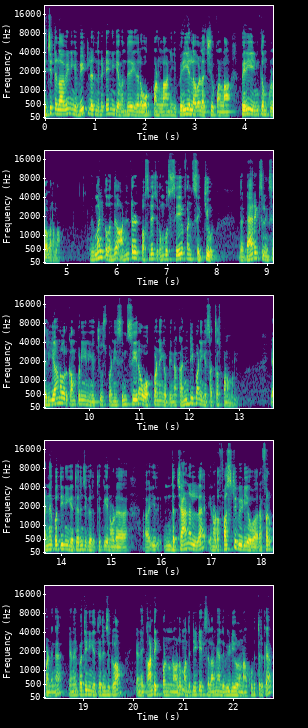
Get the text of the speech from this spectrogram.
டிஜிட்டலாகவே நீங்கள் வீட்டில் இருந்துக்கிட்டே நீங்கள் வந்து இதில் ஒர்க் பண்ணலாம். நீங்கள் பெரிய லெவல் அச்சீவ் பண்ணலாம். பெரிய இன்கம்குள்ளே வரலாம். விமனுக்கு வந்து ஹண்ட்ரட் பர்சன்டேஜ் ரொம்ப சேஃப் அண்ட் செக்யூர் இந்த டைரக்ட் செல்லிங் சரியான ஒரு கம்பெனியை நீங்கள் சூஸ் பண்ணி சின்சியராக ஒர்க் பண்ணீங்க அப்படின்னா கண்டிப்பாக நீங்கள் சக்ஸஸ் பண்ண முடியும். என்னை பற்றி நீங்கள் தெரிஞ்சுக்கிறதுக்கு என்னோடய இது இந்த சேனலில் என்னோடய ஃபஸ்ட்டு வீடியோவை ரெஃபர் பண்ணுங்கள் என்னை பற்றி நீங்கள் தெரிஞ்சுக்கலாம். என்னை காண்டாக்ட் பண்ணுனாலும் அந்த டீட்டெயில்ஸ் எல்லாமே அந்த வீடியோவில் நான் கொடுத்துருக்கேன்.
